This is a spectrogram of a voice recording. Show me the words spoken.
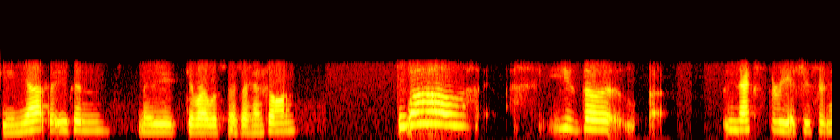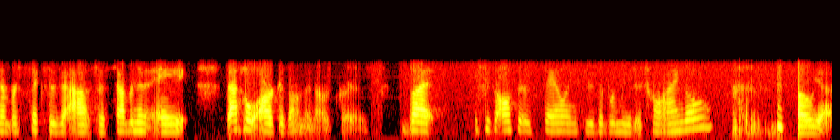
seen yet that you can maybe give our listeners a hint on? Well, the uh, next three issues, so number six is out, so seven and eight, that whole arc is on the Nerd Cruise. But she's also sailing through the Bermuda Triangle. oh yes.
